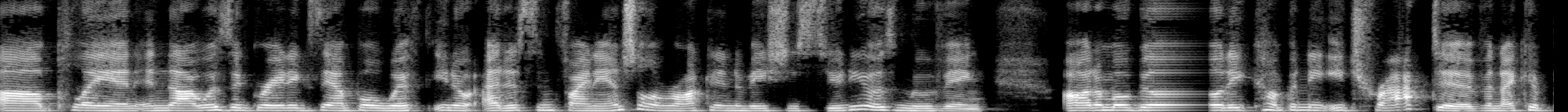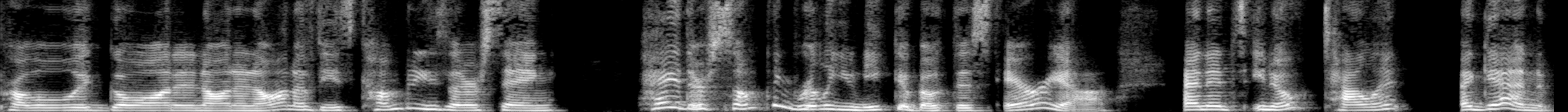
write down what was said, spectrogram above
uh, play in and that was a great example with you know edison financial and rocket innovation studios moving automobility company Etractive and i could probably go on and on and on of these companies that are saying hey there's something really unique about this area. And it's you know talent. Again,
